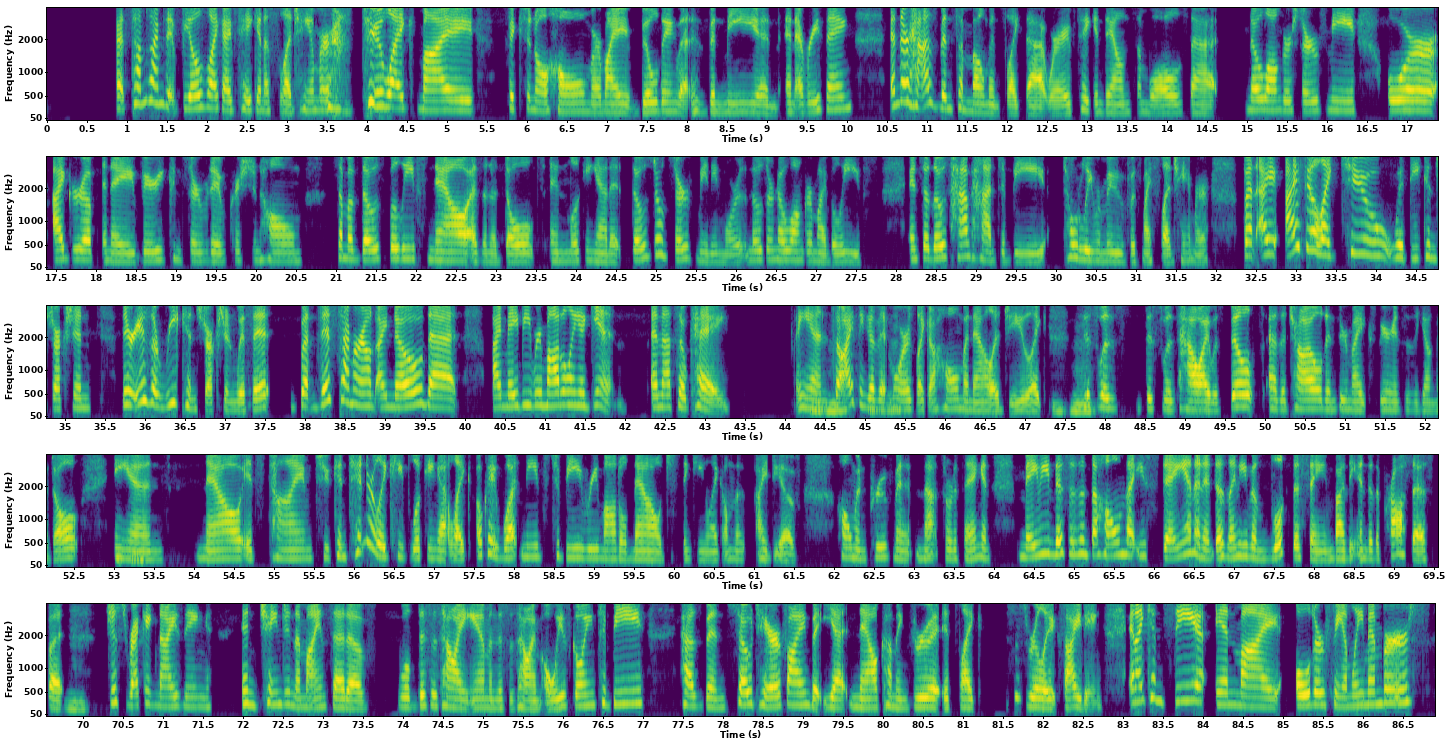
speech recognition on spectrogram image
at sometimes it feels like i've taken a sledgehammer to like my fictional home or my building that has been me and and everything and there has been some moments like that where i've taken down some walls that no longer serve me, or I grew up in a very conservative Christian home. Some of those beliefs now, as an adult and looking at it, those don't serve me anymore, and those are no longer my beliefs. And so those have had to be totally removed with my sledgehammer. But I, I feel like, too, with deconstruction, there is a reconstruction with it. But this time around, I know that I may be remodeling again, and that's okay and mm-hmm. so i think of it mm-hmm. more as like a home analogy like mm-hmm. this was this was how i was built as a child and through my experience as a young adult mm-hmm. and now it's time to continually keep looking at like okay what needs to be remodeled now just thinking like on the idea of home improvement and that sort of thing and maybe this isn't the home that you stay in and it doesn't even look the same by the end of the process but mm. just recognizing and changing the mindset of well, this is how I am and this is how I'm always going to be has been so terrifying, but yet now coming through it, it's like, this is really exciting. And I can see in my older family members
